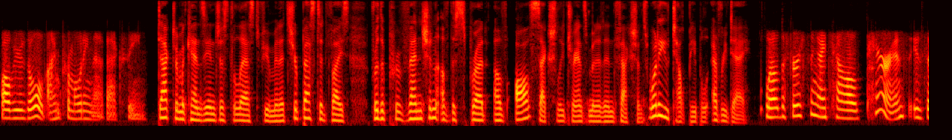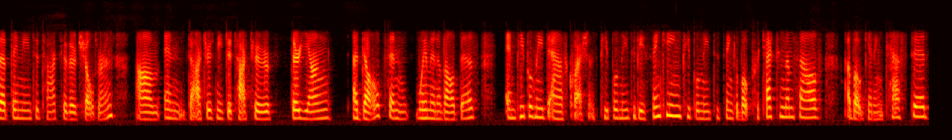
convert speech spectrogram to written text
12 years old, I'm promoting that vaccine. Dr. McKenzie, in just the last few minutes, your best advice for the prevention of the spread of all sexually transmitted infections. What do you tell people every day? Well, the first thing I tell parents is that they need to talk to their children, um, and doctors need to talk to their young adults and women about this and people need to ask questions. People need to be thinking. People need to think about protecting themselves, about getting tested,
